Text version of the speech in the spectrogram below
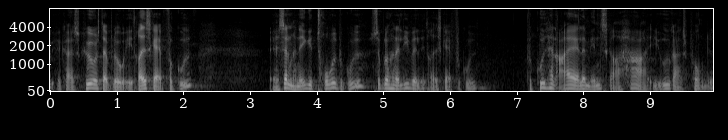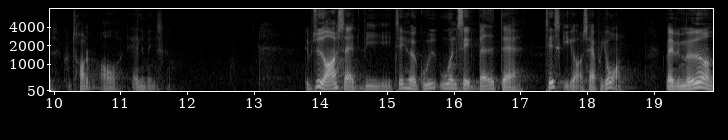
øh, eller Kyros, der blev et redskab for Gud. Øh, selvom han ikke troede på Gud, så blev han alligevel et redskab for Gud. For Gud han ejer alle mennesker og har i udgangspunktet kontrol over alle mennesker. Det betyder også, at vi tilhører Gud, uanset hvad der tilskikker os her på jorden. Hvad vi møder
